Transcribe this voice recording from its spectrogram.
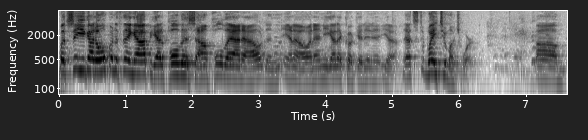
But see, you got to open the thing up, you got to pull this out, pull that out, and you know, and then you got to cook it. And it, yeah, that's way too much work. Um,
